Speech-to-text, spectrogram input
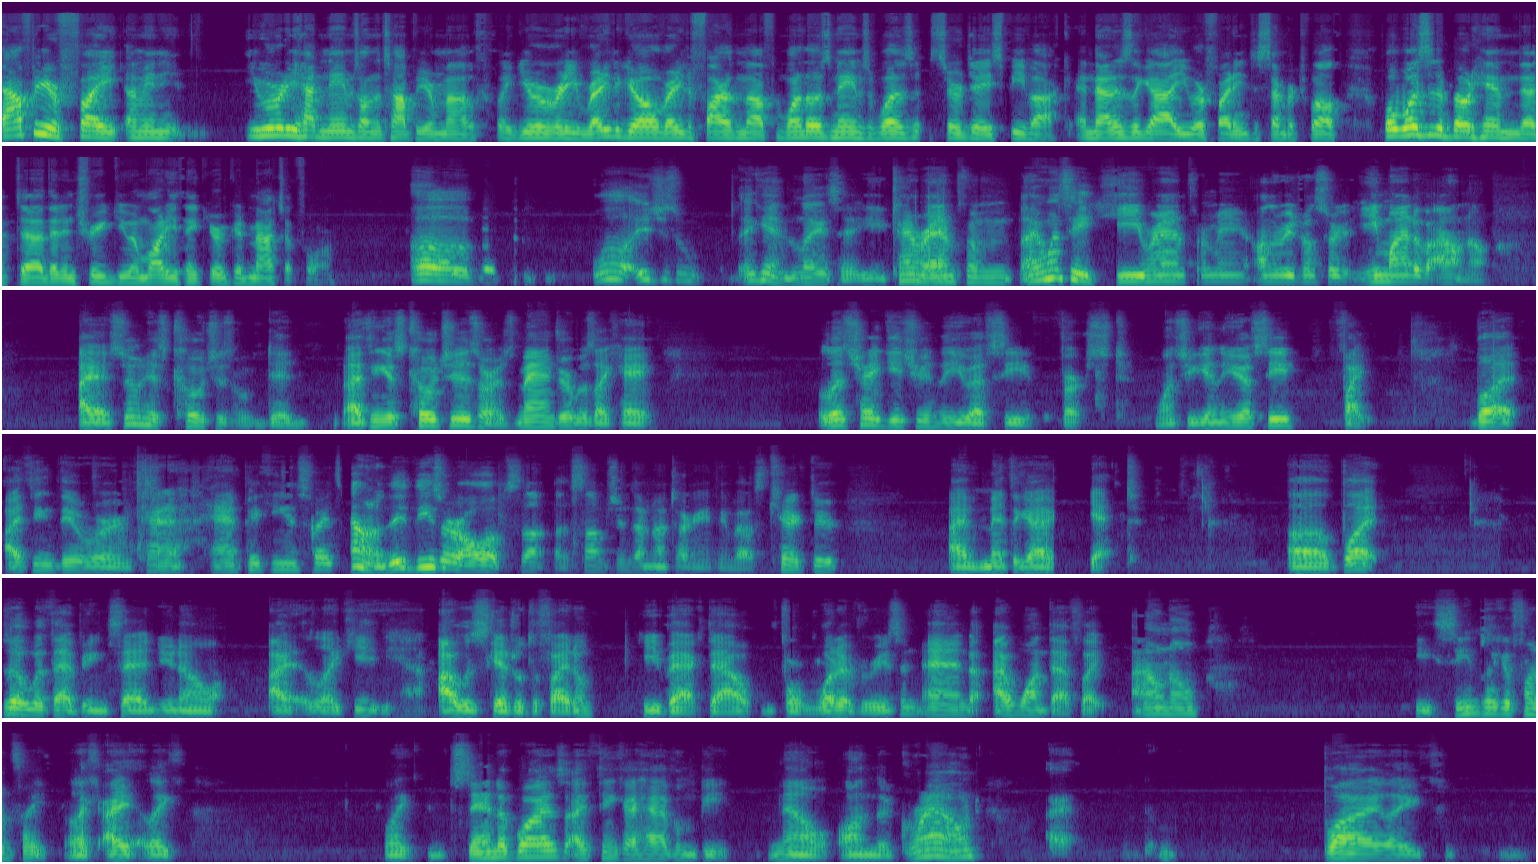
after your fight, I mean, you already had names on the top of your mouth. Like you were already ready to go, ready to fire them off. One of those names was Sergey Spivak, and that is the guy you were fighting December 12th. What was it about him that uh, that intrigued you, and why do you think you're a good matchup for him? Uh, well, it's just again, like I said, he kind of ran from. I wouldn't say he ran from me on the regional circuit. He might have. I don't know. I assume his coaches did. I think his coaches or his manager was like, "Hey, let's try to get you in the UFC first. Once you get in the UFC, fight. But I think they were kind of handpicking his fights. I don't know. They, these are all assumptions. I'm not talking anything about his character. I haven't met the guy yet. Uh, but so with that being said, you know, I like he. I was scheduled to fight him. He backed out for whatever reason, and I want that fight. I don't know. He seems like a fun fight. Like I like like stand up wise, I think I have him beat. Now on the ground, I, by like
